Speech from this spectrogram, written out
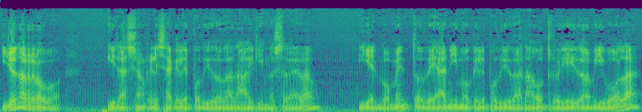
Y yo no robo. Y la sonrisa que le he podido dar a alguien no se la he dado. Y el momento de ánimo que le he podido dar a otro y he ido a mi bola,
